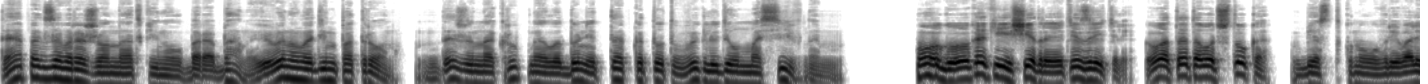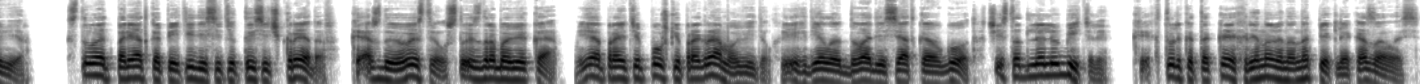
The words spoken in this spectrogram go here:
Тапок завороженно откинул барабан и вынул один патрон. Даже на крупной ладони тапка тот выглядел массивным. «Ого, какие щедрые эти зрители! Вот эта вот штука!» — Бес ткнул в револьвер. «Стоит порядка пятидесяти тысяч кредов. Каждый выстрел, что из дробовика. Я про эти пушки программу видел. Их делают два десятка в год. Чисто для любителей. Как только такая хреновина на пекле оказалась».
